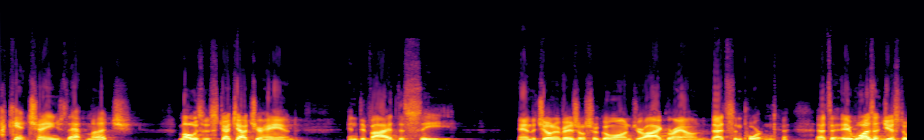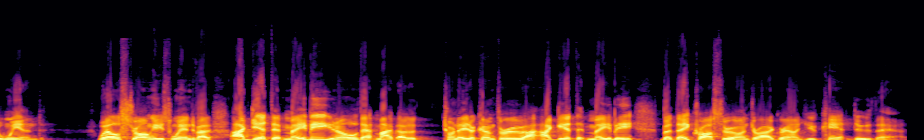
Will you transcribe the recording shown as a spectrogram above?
I can't change that much. Moses, stretch out your hand and divide the sea. And the children of Israel shall go on dry ground. That's important. That's a, it wasn't just a wind. Well, strong east wind divided. I get that maybe, you know, that might a tornado come through. I, I get that maybe, but they cross through on dry ground. You can't do that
